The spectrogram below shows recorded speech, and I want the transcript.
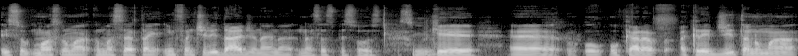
isso mostra uma, uma certa infantilidade né, na- nessas pessoas. Sim. Porque é, o, o cara acredita numa,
